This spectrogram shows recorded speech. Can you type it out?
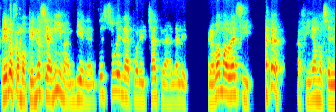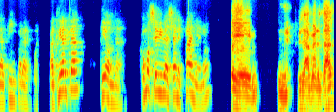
pero como que no se animan bien. Entonces suben por el chat la, la letra. Bueno, vamos a ver si afinamos el latín para después. Patriarca, ¿qué onda? ¿Cómo se vive allá en España, no? Eh, la verdad,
